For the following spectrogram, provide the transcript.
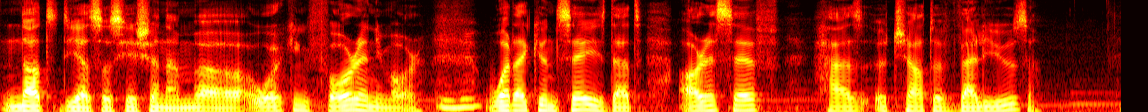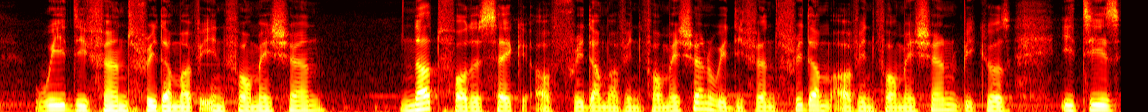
not the association i'm uh, working for anymore mm-hmm. what i can say is that rsf has a chart of values we defend freedom of information not for the sake of freedom of information we defend freedom of information because it is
